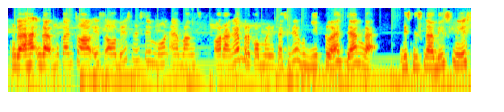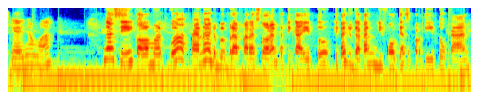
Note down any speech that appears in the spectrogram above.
Nggak nggak bukan soal is all business sih Moon. Emang orangnya berkomunikasinya begitu aja nggak bisnis nggak bisnis kayaknya mah. Nggak sih, kalau menurut gue karena ada beberapa restoran ketika itu kita juga kan defaultnya seperti itu kan.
